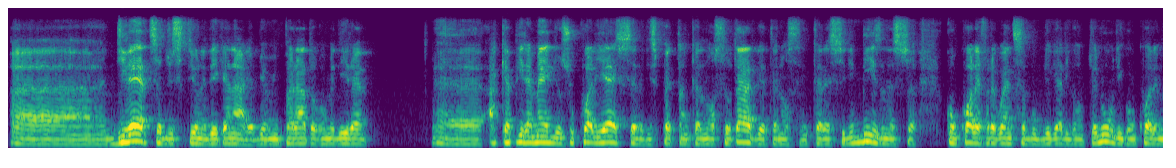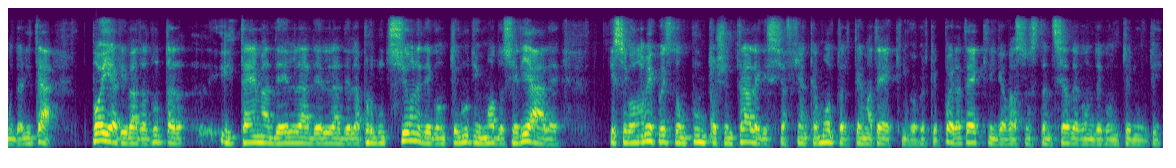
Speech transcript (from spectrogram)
eh, diversa gestione dei canali, abbiamo imparato, come dire, eh, a capire meglio su quali essere rispetto anche al nostro target, ai nostri interessi di business, con quale frequenza pubblicare i contenuti, con quale modalità. Poi è arrivato tutto il tema della, della, della produzione dei contenuti in modo seriale, e secondo me questo è un punto centrale che si affianca molto al tema tecnico, perché poi la tecnica va sostanziata con dei contenuti.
